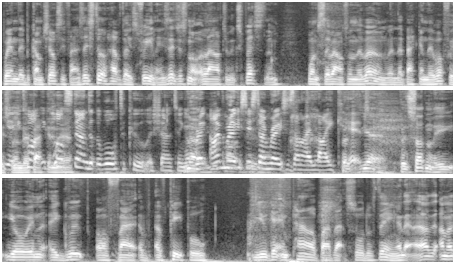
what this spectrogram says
when they become Chelsea fans, they still have those feelings. They're just not allowed to express them once they're out on their own, when they're back in their office, Yeah, when they're can't, back you in can't their. stand at the water cooler shouting, No, I'm, ra- I'm racist. I'm racist, and I like But, it. yeah, but suddenly you're in a group of, fa- of, of people. You get empowered by that sort of thing, and I, and, I,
